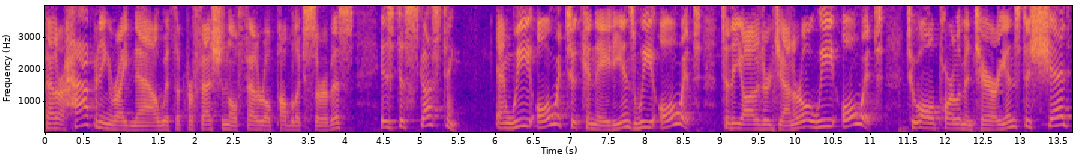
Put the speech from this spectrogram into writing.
that are happening right now with the professional federal public service is disgusting. And we owe it to Canadians, we owe it to the Auditor General, we owe it to all parliamentarians to shed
